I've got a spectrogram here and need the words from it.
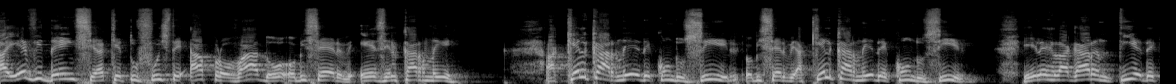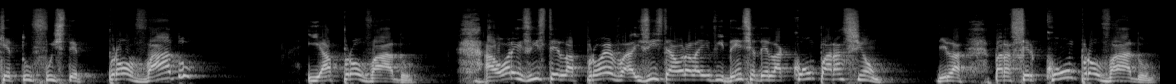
a evidência que tu fuiste aprovado, observe, é o carnet. Aquele carnet de conduzir, observe, aquele carnet de conduzir, ele é a garantia de que tu fuiste provado e aprovado. Agora existe a prova, existe agora a evidência de la comparação, de la, para ser comprovado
